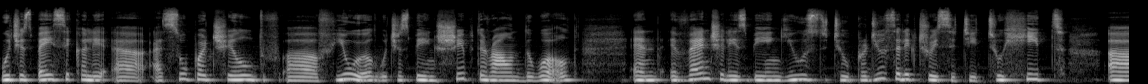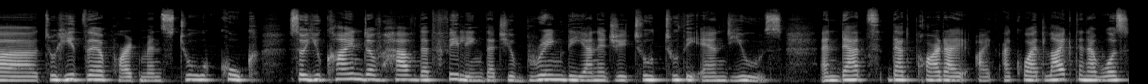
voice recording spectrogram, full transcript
which is basically a, a super chilled uh, fuel which is being shipped around the world and eventually is being used to produce electricity to heat uh, to heat the apartments, to cook. So you kind of have that feeling that you bring the energy to to the end use, and that that part I, I, I quite liked, and I was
